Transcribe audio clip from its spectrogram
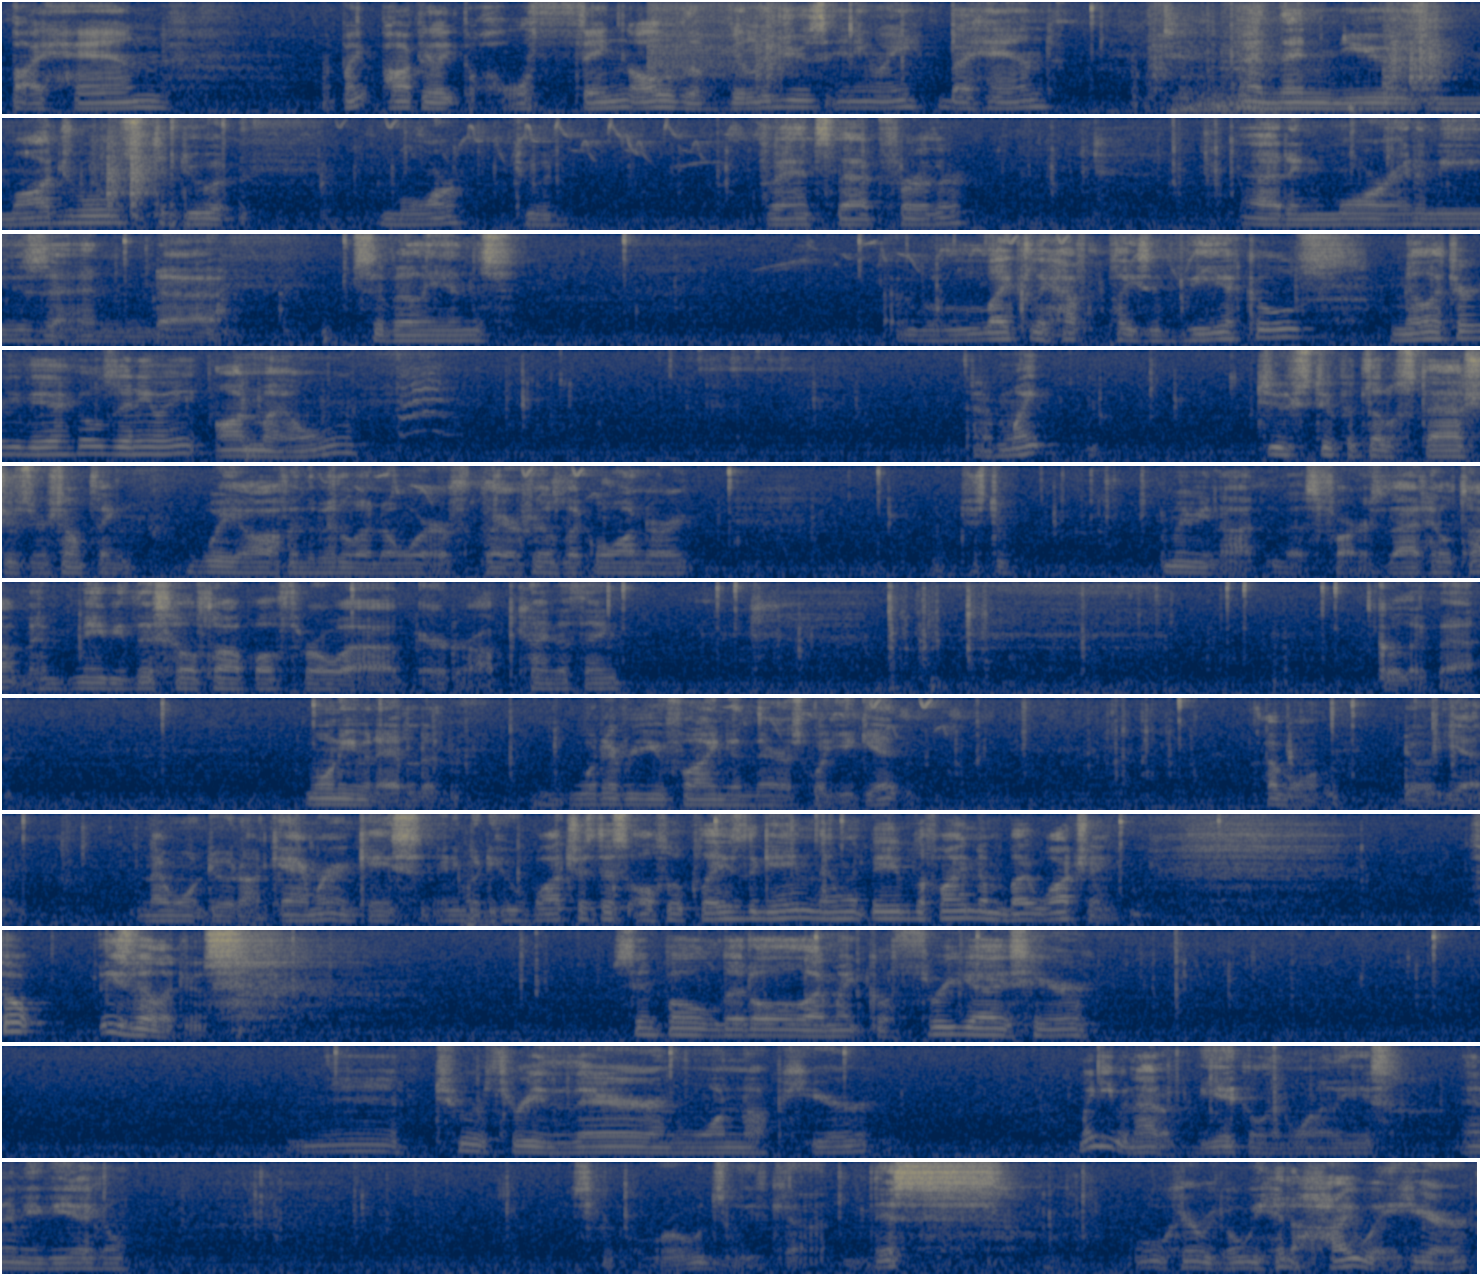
by hand. I might populate the whole thing, all of the villages anyway, by hand. And then use modules to do it more, to advance that further. Adding more enemies and uh, civilians. I will likely have to place vehicles, military vehicles anyway, on my own. I might do stupid little stashes or something way off in the middle of nowhere if the player feels like wandering. Just to, maybe not as far as that hilltop, maybe this hilltop I'll throw a bear drop kind of thing. Go like that. Won't even edit it. Whatever you find in there is what you get. I won't do it yet. And I won't do it on camera in case anybody who watches this also plays the game. They won't be able to find them by watching. So, these villages. Simple, little, I might go three guys here. Two or three there and one up here. Might even add a vehicle in one of these. Enemy vehicle. see what roads we've got. This. Oh, here we go. We hit a highway here.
